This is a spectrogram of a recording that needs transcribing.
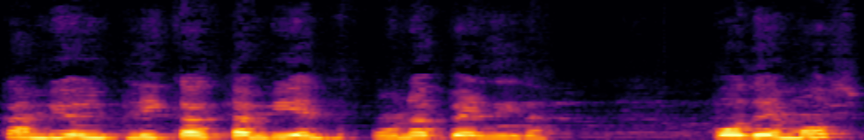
Cambio implica también una pérdida. Podemos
